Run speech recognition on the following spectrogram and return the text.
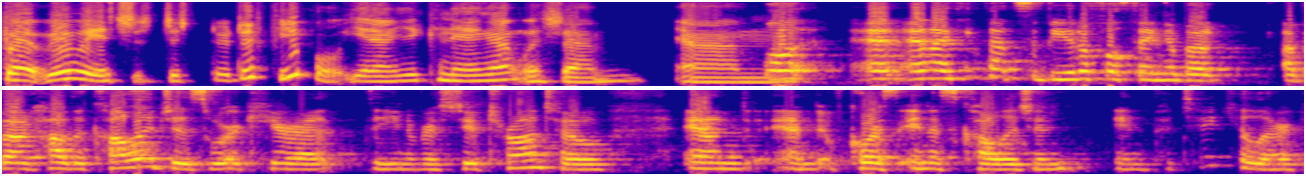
But really it's just, just they're just people you know you can hang out with them um, well and, and I think that's the beautiful thing about about how the colleges work here at the University of Toronto, and and of course Innis College in in particular,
